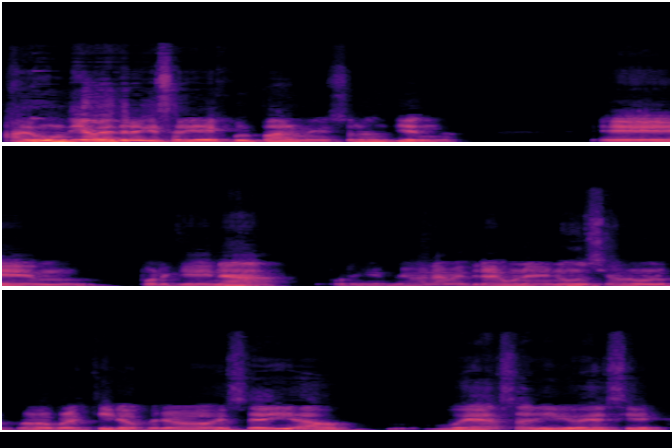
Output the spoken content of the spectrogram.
algún día voy a tener que salir a disculparme, eso lo entiendo. Eh, porque nada, porque me van a meter alguna denuncia o algún por el estilo, pero ese día voy a salir y voy a decir,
